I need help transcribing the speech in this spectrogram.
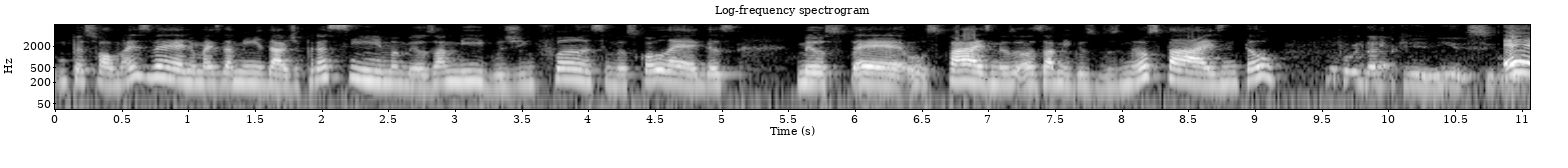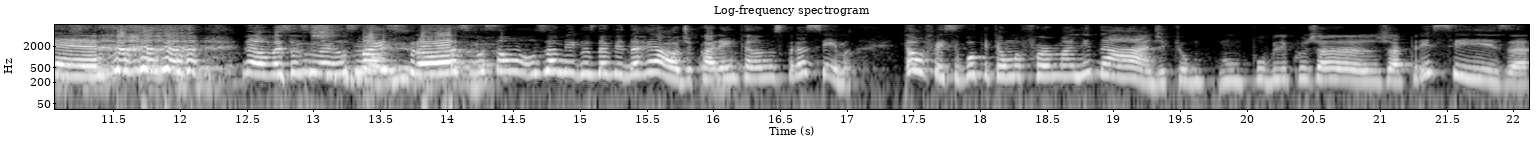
um pessoal mais velho, mais da minha idade para cima, meus amigos de infância, meus colegas, meus é, os pais, meus os amigos dos meus pais. Então, uma comunidade pequenininha de cinco é. pessoas. Não, mas os, os mais amigos, próximos né? são os amigos da vida real, de 40 anos para cima. Então, o Facebook tem uma formalidade que um, um, público já, já precisa.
